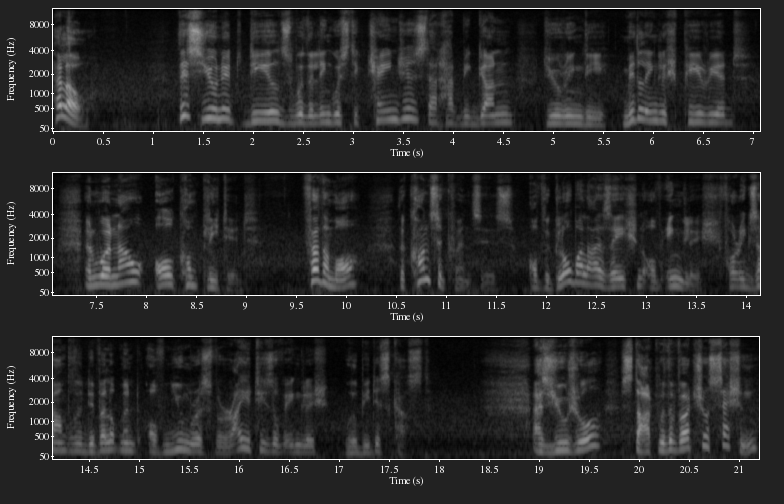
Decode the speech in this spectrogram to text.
Hello! This unit deals with the linguistic changes that had begun during the Middle English period and were now all completed. Furthermore, the consequences of the globalization of English, for example the development of numerous varieties of English, will be discussed. As usual, start with a virtual session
